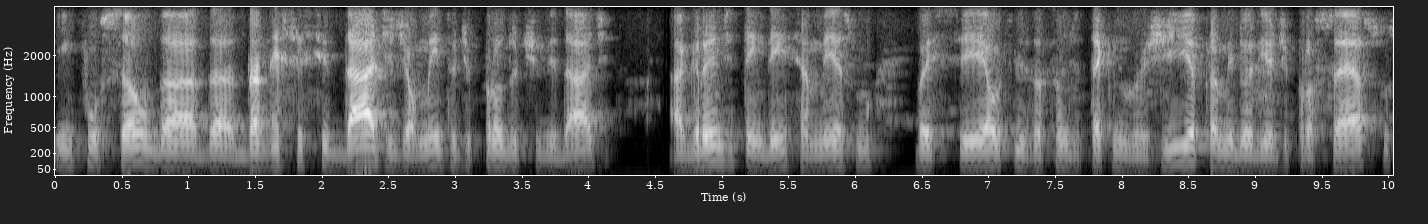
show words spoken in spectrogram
em função da, da, da necessidade de aumento de produtividade, a grande tendência mesmo vai ser a utilização de tecnologia para melhoria de processos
